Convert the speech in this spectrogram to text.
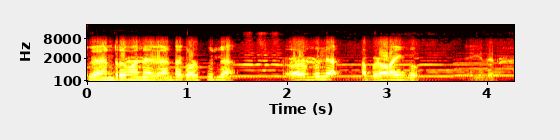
വേണ്ട മോനെ വേണ്ട കുഴപ്പമില്ല. കുഴപ്പമില്ല. അപ്പോഴും ഉറങ്ങിക്കോ. തരാം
